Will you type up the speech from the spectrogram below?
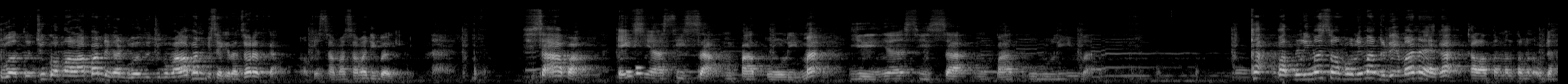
27,8 dengan 27,8 bisa kita coret Kak. Oke, sama-sama dibagi. Nah, sisa apa? X-nya sisa 45, Y-nya sisa 45. Kak, 45 sama 45 gede mana ya kak? Kalau teman-teman udah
